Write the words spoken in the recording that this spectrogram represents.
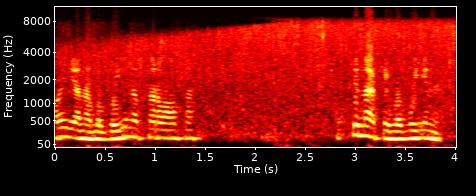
Ой, я на бабуинов нарвался. Иди нафиг, бабуины.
